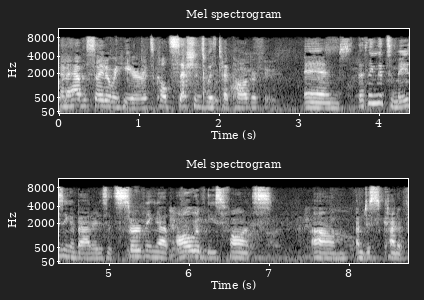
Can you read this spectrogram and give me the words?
And I have the site over here. It's called Sessions with Typography. And the thing that's amazing about it is it's serving up all of these fonts. Um, I'm just kind of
